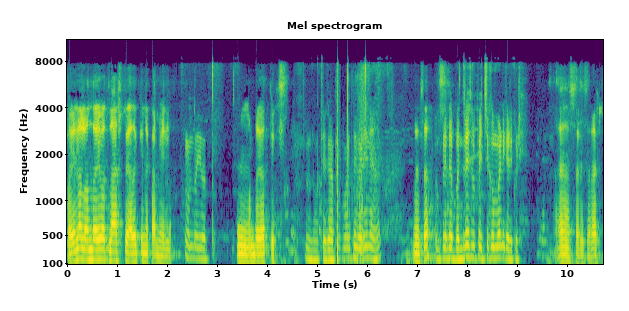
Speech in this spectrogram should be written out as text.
ಫೈನಲ್ ಒಂದು ಐವತ್ತು ಲಾಸ್ಟ್ ಅದಕ್ಕಿಂತ ಕಮ್ಮಿ ಇಲ್ಲ. ಒಂದು ಐವತ್ತು. ಹ್ಮ್ ಒಂದು ಐವತ್ತು ಫಿಕ್ಸ್ ಹ್ಞೂ ಓಕೆ ಅಪ್ಡೇಟ್ ಮಾಡ್ತೀವಿ ಗಾಡಿನ. ಬಂದ್ರೆ ಸರ್ ಕಂಪ್ನಿಯಿಂದ ಬಂದರೆ ಸ್ವಲ್ಪ ಹೆಚ್ಚು ಕಮ್ಮಿ ಮಾಡಿ ಗಾಡಿ ಕೊಡಿ. ಹಾ ಸರಿ ಸರ್ ಅಷ್ಟೇ.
